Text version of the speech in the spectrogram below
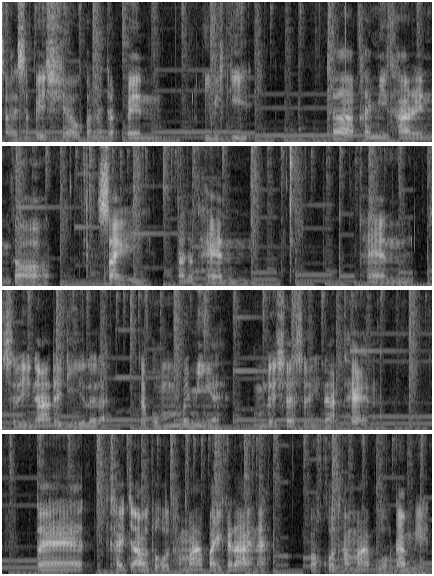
สายสเปเชียลก็น่าจะเป็นฮิบิกิ ถ้าใครมีคาเรนก็ใส่น่าจะแทนแทนสรีนาได้ดีเลยแหละ แต่ผมไม่มีไง ผมเลยใช้สรีนาแทน แต่ใครจะเอาตัวโอทามะไปก็ได้นะ เพราะโคทามะบวกดาเมจ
